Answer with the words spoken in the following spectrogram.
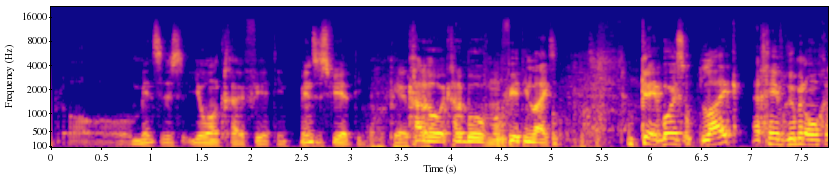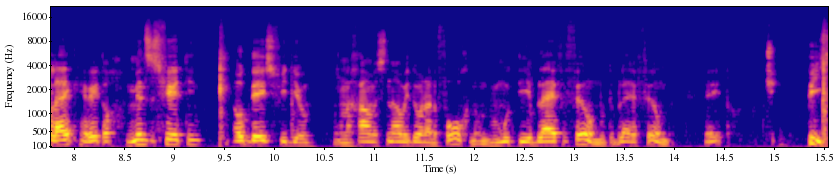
Bro, minstens Johan Cruijff 14. Minstens 14. Oké, okay, ik, ga er, ik ga er boven, man. 14 likes. Oké, okay, boys, like en geef Ruben ongelijk. Je weet toch, minstens 14. Ook deze video. En dan gaan we snel weer door naar de volgende. Want we moeten hier blijven filmen. We moeten blijven filmen. Je weet toch. Peace.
